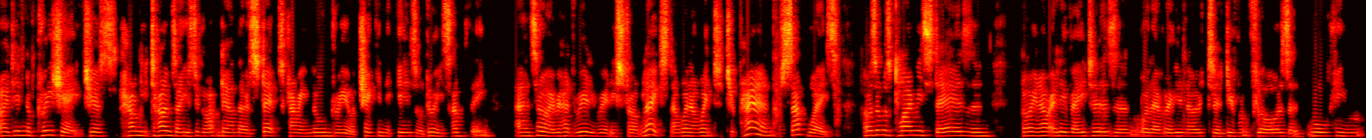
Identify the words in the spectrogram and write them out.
I didn't appreciate just how many times I used to go up and down those steps carrying laundry or checking the kids or doing something. And so I had really, really strong legs. Now, when I went to Japan, subways, I was always climbing stairs and going out elevators and whatever, you know, to different floors and walking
